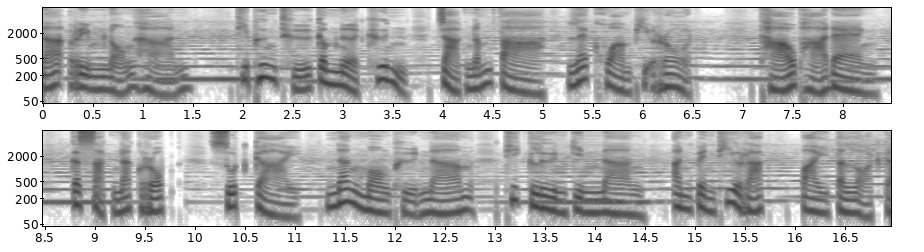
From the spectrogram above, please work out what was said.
ณ ริมหนองหานที่เพิ่งถือกำเนิดขึ้นจากน้ำตาและความพิโรธเท้าผาแดง กษัตริย์นักรบ สุดกาย นั่งมองผืนน้ำที่กลืนกินนาง อันเป็นที่รัก ไปตลอดก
